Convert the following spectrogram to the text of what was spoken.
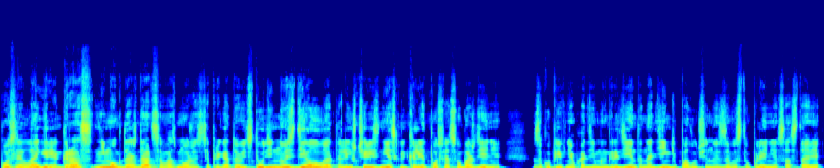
После лагеря Грасс не мог дождаться возможности приготовить студень, но сделал это лишь через несколько лет после освобождения, закупив необходимые ингредиенты на деньги, полученные за выступление в составе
